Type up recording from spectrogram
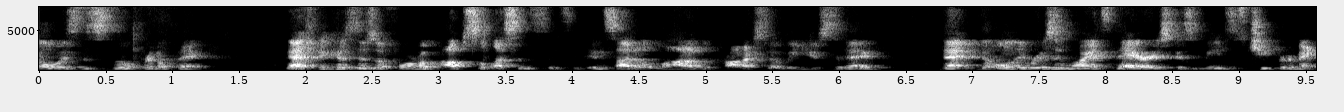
Always this little brittle thing. That's because there's a form of obsolescence that's inside of a lot of the products that we use today. That the only reason why it's there is because it means it's cheaper to make.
